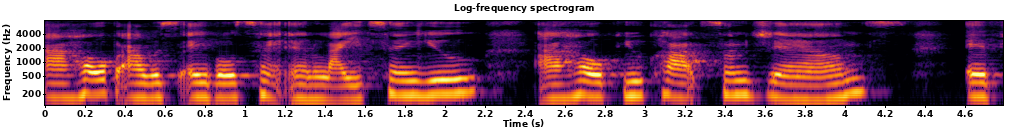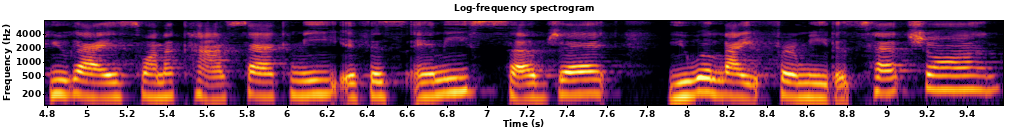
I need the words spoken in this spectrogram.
I hope I was able to enlighten you. I hope you caught some gems. If you guys want to contact me, if it's any subject you would like for me to touch on,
